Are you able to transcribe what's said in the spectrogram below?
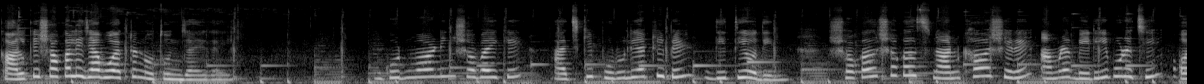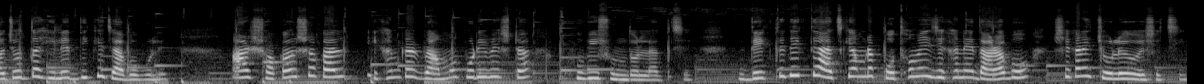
কালকে সকালে যাব একটা নতুন জায়গায়। গুড মর্নিং সবাইকে। আজকে পুরুলিয়া ট্রিপের দ্বিতীয় দিন। সকাল সকাল স্নান খাওয়া সেরে আমরা বেরিয়ে পড়েছি অযোধ্যা হিলের দিকে যাব বলে। আর সকাল সকাল এখানকার গ্রাম্য পরিবেশটা খুবই সুন্দর লাগছে। দেখতে দেখতে আজকে আমরা প্রথমেই যেখানে দাঁড়াবো সেখানে চলেও এসেছি।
